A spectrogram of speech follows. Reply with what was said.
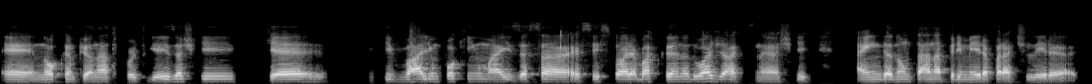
é, no campeonato português, acho que, que, é, que vale um pouquinho mais essa, essa história bacana do Ajax, né? Acho que ainda não está na primeira prateleira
